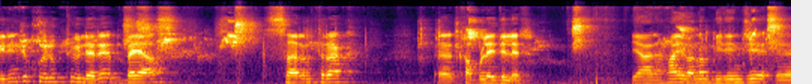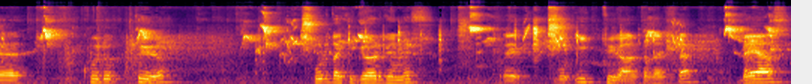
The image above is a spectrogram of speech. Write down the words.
Birinci kuyruk tüyleri beyaz, sarımtırak e, kabul edilir. Yani hayvanın birinci e, kuyruk tüyü buradaki gördüğünüz e, bu ilk tüy arkadaşlar beyaz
